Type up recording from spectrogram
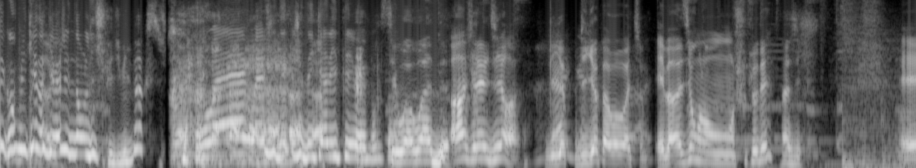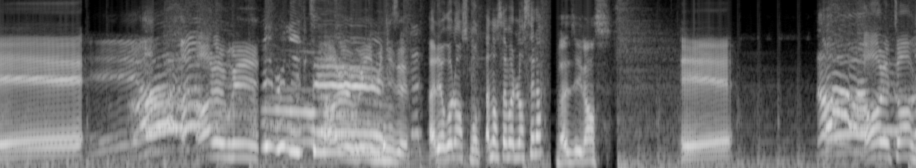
c'est compliqué, donc imagine dans le lit. Tu fais du beatbox Ouais, ouais, j'ai des, qualités ouais, pour ça. C'est Wawad. Ah, j'allais le dire. Big up, big up à Wawa, tiens. Et bah vas-y, on, on shoot le dé. Vas-y. Et... Oh le bruit Oh le bruit immunisé. Allez, relance mon. Ah non, c'est à moi de lancer là? Vas-y, lance. Et... Oh le tanks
